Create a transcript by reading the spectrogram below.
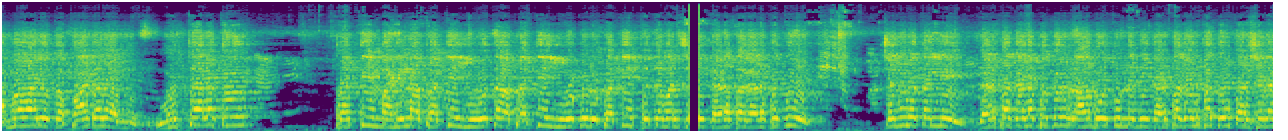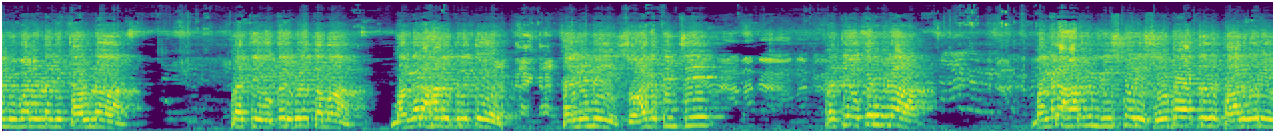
అమ్మవారి యొక్క పాటల నృత్యాలతో ప్రతి మహిళ ప్రతి యువత ప్రతి యువకుడు ప్రతి పెద్ద మనిషి గడప గడపకు చదువుల తల్లి గడప గడపకు రాబోతున్నది గడప గడపకు దర్శనం ఇవ్వాలన్నది కావున ప్రతి ఒక్కరు కూడా తమ మంగళహారతులతో తల్లిని స్వాగతించి ప్రతి ఒక్కరు కూడా మంగళహారతులు తీసుకొని శోభయాత్రలో పాల్గొని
